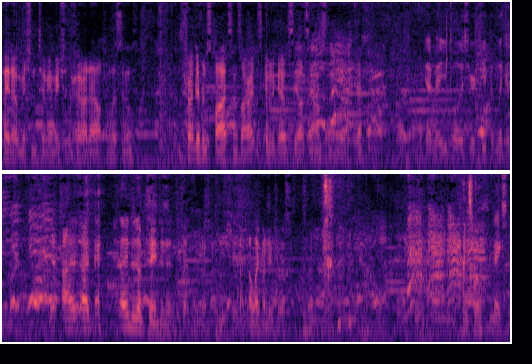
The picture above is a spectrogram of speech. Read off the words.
Paetow mentioned to me, we should try it out and listen. Try different spots, and I was like, all right, let's give it a go, see how it sounds. And uh, yeah, Yeah, man, you told us you were keeping Linkin Park. yeah, I, I, I ended up changing it, but you know, I like my new choice. So. Thanks, Will. Thanks, man.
